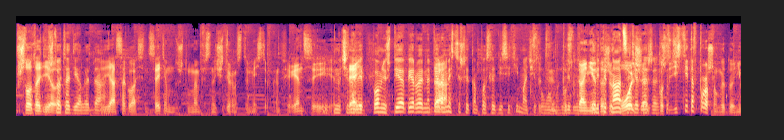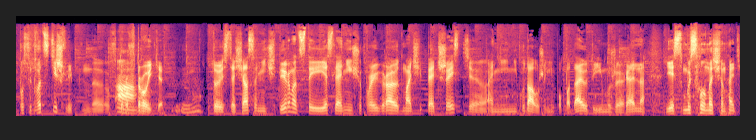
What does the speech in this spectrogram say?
Что-то делать. что-то делать, да. Я согласен с этим, что Мемфис на 14 месте в конференции. Начинали, Хотя- помнишь, пер- первое, на первом Да. месте шли там после 10 матчей, после- по-моему, после- или, да нет, или даже 15 больше. даже. После что- 10 в прошлом году, они после 20 шли э, в, А. в тройке. Ну, То есть, а сейчас они 14 и если они еще проиграют матчи 5-6, э, они никуда уже не попадают, и им уже реально есть смысл начинать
